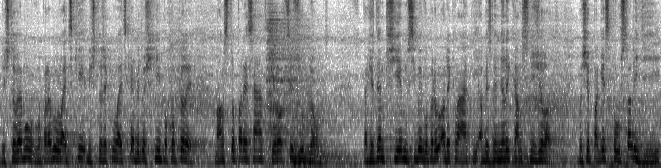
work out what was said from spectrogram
když to vemu opravdu laicky, když to řeknu laicky, aby to všichni pochopili, mám 150 kg, chci zubnout. Takže ten příjem musí být opravdu adekvátní, aby jsme měli kam snižovat. Protože pak je spousta lidí,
